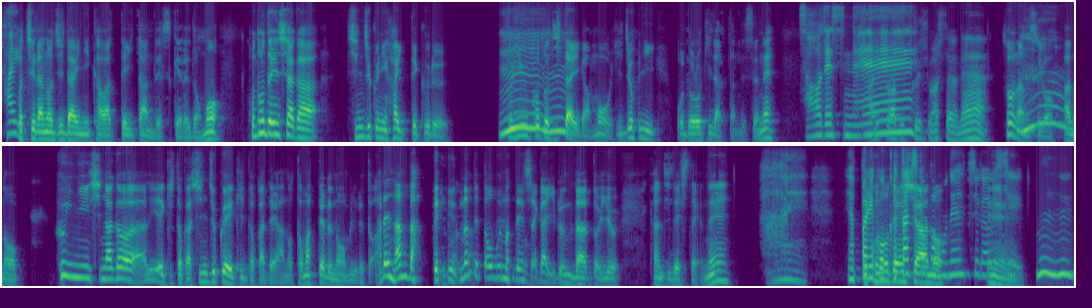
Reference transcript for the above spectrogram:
はいこ。ちらの時代に変わっていたんですけれども、この電車が新宿に入ってくるということ自。体がもう非常に驚きだったんですよね。そうです最初はびっねく。りしましたよね。そうなんですよ。うんあの不意に品川駅とか新宿駅とかであの止まってるのを見ると、あれなんだっていう、なんで東武の電車がいるんだという感じでしたよね。はい。やっぱりでこう形とかもね、違うえし。うんうん。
